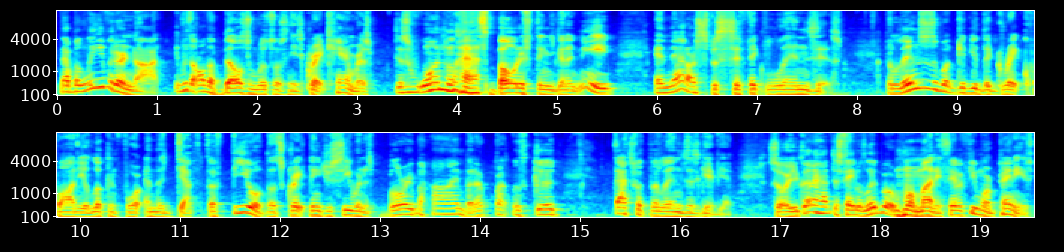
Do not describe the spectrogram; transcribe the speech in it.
Now, believe it or not, with all the bells and whistles in these great cameras, there's one last bonus thing you're going to need, and that are specific lenses. The lenses are what give you the great quality you're looking for and the depth of field. Those great things you see when it's blurry behind, but up front looks good. That's what the lenses give you. So you're going to have to save a little bit more money, save a few more pennies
